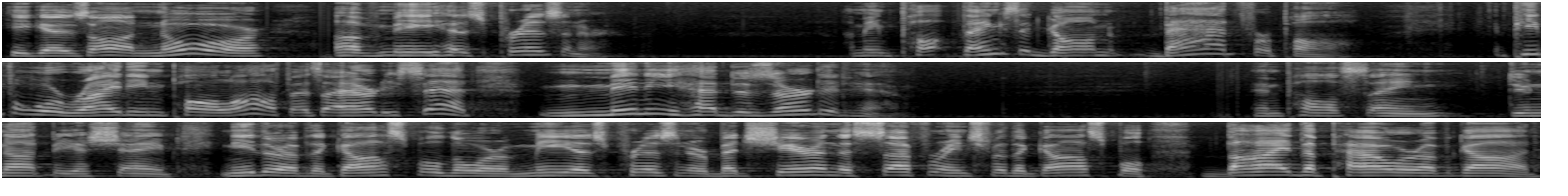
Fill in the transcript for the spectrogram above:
He goes on, nor of me his prisoner. I mean, Paul, things had gone bad for Paul. People were writing Paul off, as I already said. Many had deserted him. And Paul's saying, do not be ashamed, neither of the gospel nor of me as prisoner, but share in the sufferings for the gospel by the power of God,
